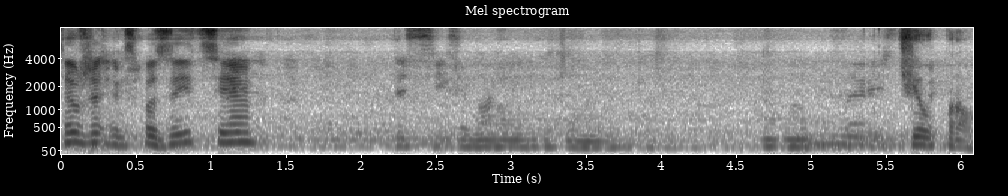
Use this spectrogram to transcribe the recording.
Це вже експозиція Chill Pro.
